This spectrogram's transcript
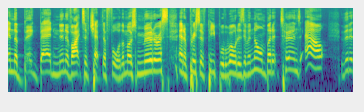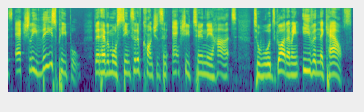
and the big bad Ninevites of chapter 4, the most murderous and oppressive people the world has ever known. But it turns out that it's actually these people that have a more sensitive conscience and actually turn their hearts towards God. I mean, even the cows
